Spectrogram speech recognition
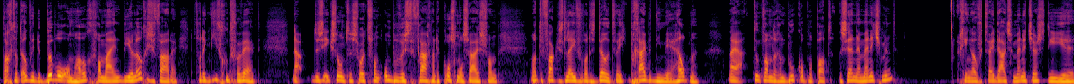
bracht dat ook weer de bubbel omhoog van mijn biologische vader. Dat had ik niet goed verwerkt. Nou, dus ik stond een soort van onbewuste vraag naar de kosmoshuis van, wat de fuck is leven, wat is dood? Weet je, ik begrijp het niet meer, help me. Nou ja, toen kwam er een boek op mijn pad, Zen en Management. ging over twee Duitse managers. Die uh,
